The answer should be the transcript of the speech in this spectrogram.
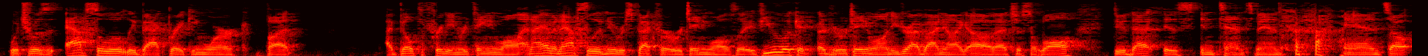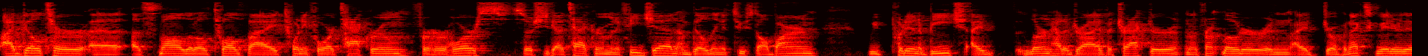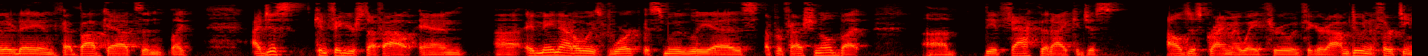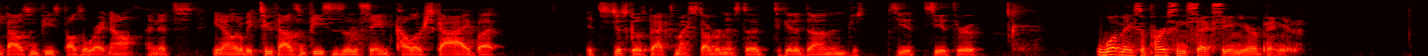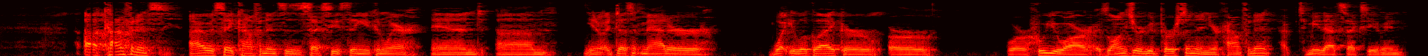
which was absolutely backbreaking work, but I built a frigging retaining wall and I have an absolute new respect for a retaining walls. So if you look at a retaining wall and you drive by and you're like, oh, that's just a wall, dude, that is intense, man. and so I built her a, a, small little 12 by 24 tack room for her horse. So she's got a tack room and a feed shed. I'm building a two stall barn. We put in a beach. I learned how to drive a tractor and a front loader and I drove an excavator the other day and we've had bobcats and like, I just can figure stuff out and, uh, it may not always work as smoothly as a professional, but, um, the fact that I could just I'll just grind my way through and figure it out. I'm doing a 13,000 piece puzzle right now and it's, you know, it'll be 2,000 pieces of the same color sky, but it just goes back to my stubbornness to to get it done and just see it see it through. What makes a person sexy in your opinion? Uh, confidence. I always say confidence is the sexiest thing you can wear, and um, you know it doesn't matter what you look like or or or who you are, as long as you're a good person and you're confident. uh, To me, that's sexy. I mean,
